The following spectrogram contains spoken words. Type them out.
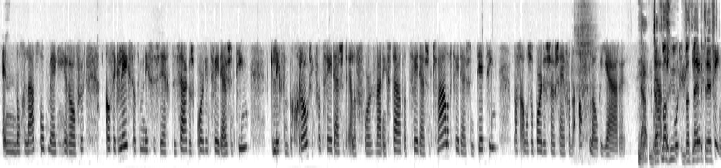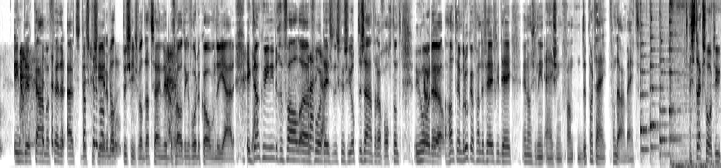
En nog een laatste opmerking hierover. Als ik lees dat de minister zegt, de zaak is op orde in 2010... Er ligt een begroting van 2011 voor, waarin staat dat 2012, 2013 pas alles op orde zou zijn van de afgelopen jaren. Nou, dat Nou, mag u wat mij betreft zien. in de Kamer verder uitdiscussiëren. Want, precies, want dat zijn de begrotingen voor de komende jaren. Ik dank u in ieder geval uh, Graag voor deze discussie op de zaterdagochtend. U hoorde. Hand en Broeke van de VVD en Angelien IJzing van de Partij van de Arbeid. En straks hoort u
